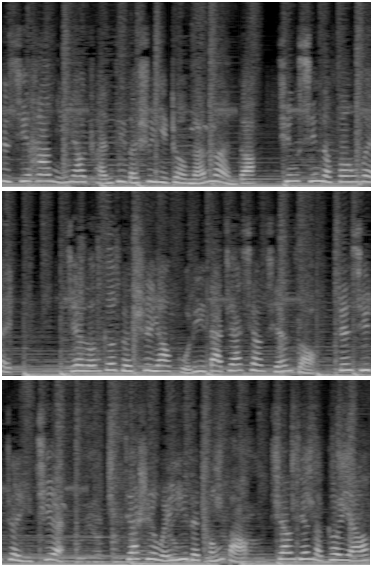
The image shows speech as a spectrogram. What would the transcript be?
是嘻哈民谣传递的是一种暖暖的、清新的风味。杰伦哥哥是要鼓励大家向前走，珍惜这一切。家是唯一的城堡，乡间的歌谣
